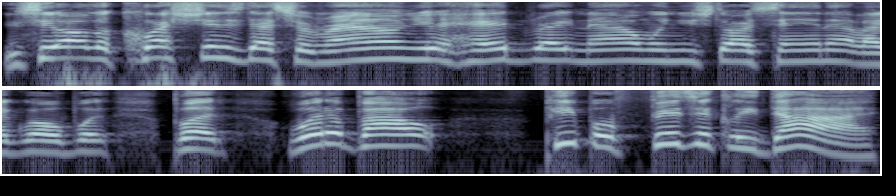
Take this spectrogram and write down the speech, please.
You see all the questions that surround your head right now when you start saying that like well but but what about people physically die,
